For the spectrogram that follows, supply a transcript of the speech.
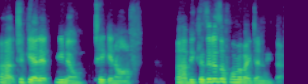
uh, to get it, you know, taken off uh, because it is a form of identity theft.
